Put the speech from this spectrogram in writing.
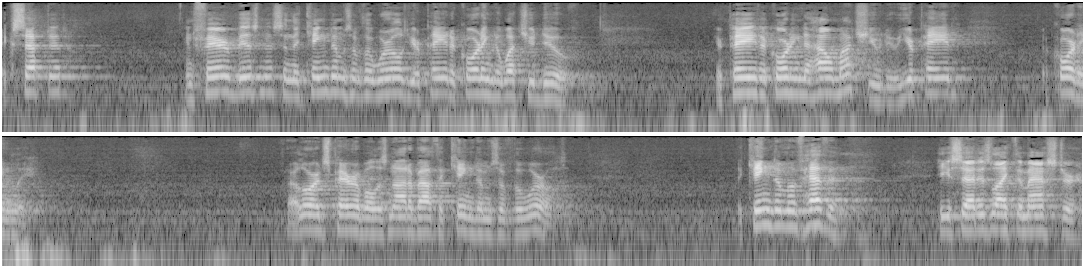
accepted. In fair business in the kingdoms of the world, you're paid according to what you do. You're paid according to how much you do. You're paid accordingly. Our Lord's parable is not about the kingdoms of the world. The kingdom of heaven, he said, is like the master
